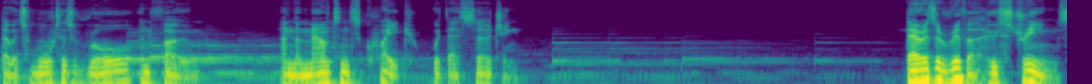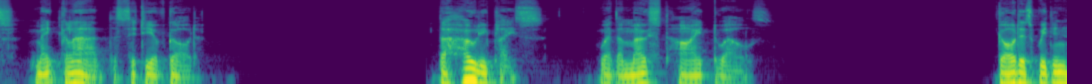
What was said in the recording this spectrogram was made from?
though its waters roar and foam, and the mountains quake with their surging. There is a river whose streams make glad the city of God, the holy place where the Most High dwells. God is within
